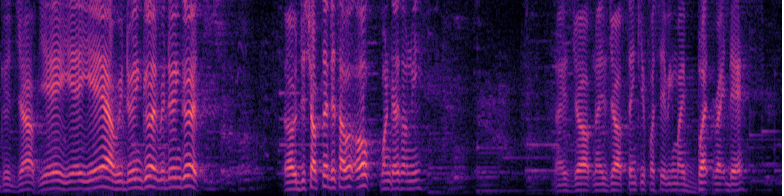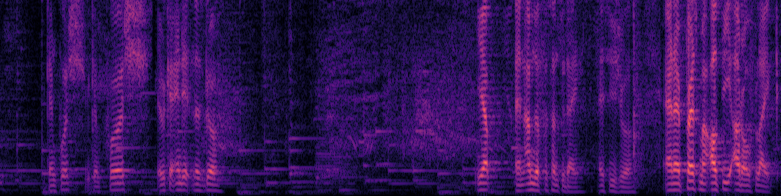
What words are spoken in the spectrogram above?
Good job. Yeah, yeah, yeah. We're doing good. We're doing good. Oh, disrupted the tower. Oh, one guy's on me. Nice job. Nice job. Thank you for saving my butt right there. We can push. We can push. Yeah, we can end it. Let's go. Yep. And I'm the first one to die, as usual. And I pressed my ulti out of like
